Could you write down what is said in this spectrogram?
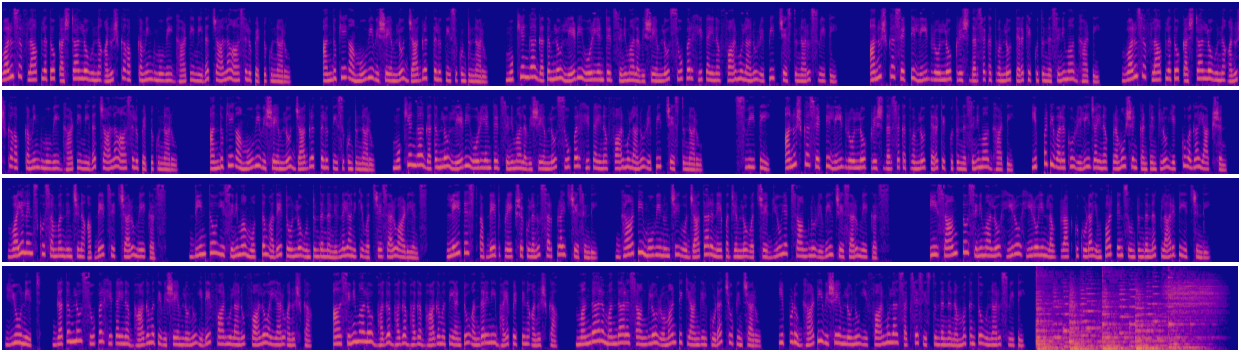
వరుస ఫ్లాప్లతో కష్టాల్లో ఉన్న Anushka upcoming movie Ghaati మీద చాలా ఆశలు పెట్టుకున్నారు. అందుకే ఆ మూవీ విషయంలో జాగ్రత్తలు తీసుకుంటున్నారు. ముఖ్యంగా గతంలో లేడీ ఓరియంటెడ్ సినిమాల విషయంలో సూపర్ హిట్ అయిన ఫార్ములాను రిపీట్ చేస్తున్నారు స్వీటీ. అనుష్క శెట్టి లీడ్ రోల్లో క్రిష్ దర్శకత్వంలో తెరకెక్కుతున్న సినిమా ఘాటీ. వరుస ఫ్లాప్లతో కష్టాల్లో ఉన్న Anushka upcoming movie Ghaati మీద చాలా ఆశలు పెట్టుకున్నారు. అందుకే ఆ మూవీ విషయంలో జాగ్రత్తలు తీసుకుంటున్నారు. ముఖ్యంగా గతంలో లేడీ ఓరియంటెడ్ సినిమాల విషయంలో సూపర్ హిట్ అయిన ఫార్ములాను రిపీట్ చేస్తున్నారు. స్వీటీ అనుష్క శెట్టి లీడ్ రోల్లో క్రిష్ దర్శకత్వంలో తెరకెక్కుతున్న సినిమా ఘాటి. ఇప్పటి వరకు రిలీజ్ అయిన ప్రమోషన్ కంటెంట్లో ఎక్కువగా యాక్షన్ వయలెన్స్కు సంబంధించిన అప్డేట్స్ ఇచ్చారు మేకర్స్. దీంతో ఈ సినిమా మొత్తం అదే టోన్లో ఉంటుందన్న నిర్ణయానికి వచ్చేశారు ఆడియన్స్. లేటెస్ట్ అప్డేట్ ప్రేక్షకులను సర్ప్రైజ్ చేసింది. ఘాటీ మూవీ నుంచి ఓ జాతార నేపథ్యంలో వచ్చే డ్యూయట్ సాంగ్ను రివీల్ చేశారు మేకర్స్. ఈ సాంగ్తో సినిమాలో హీరో హీరోయిన్ లవ్ ట్రాక్కు కూడా ఇంపార్టెన్స్ ఉంటుందన్న క్లారిటీ ఇచ్చింది. యూనిట్. గతంలో సూపర్ హిట్ అయిన భాగమతి విషయంలోనూ ఇదే ఫార్ములాను ఫాలో అయ్యారు అనుష్క. ఆ సినిమాలో భగ భగ భగ భాగమతి అంటూ అందరినీ భయపెట్టిన అనుష్క. మందార మందార సాంగ్లో రొమాంటిక్ యాంగిల్ కూడా చూపించారు. ఇప్పుడు ఘాటీ విషయంలోనూ ఈ ఫార్ములా సక్సెస్ ఇస్తుందన్న నమ్మకంతో ఉన్నారు స్వీటీ.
